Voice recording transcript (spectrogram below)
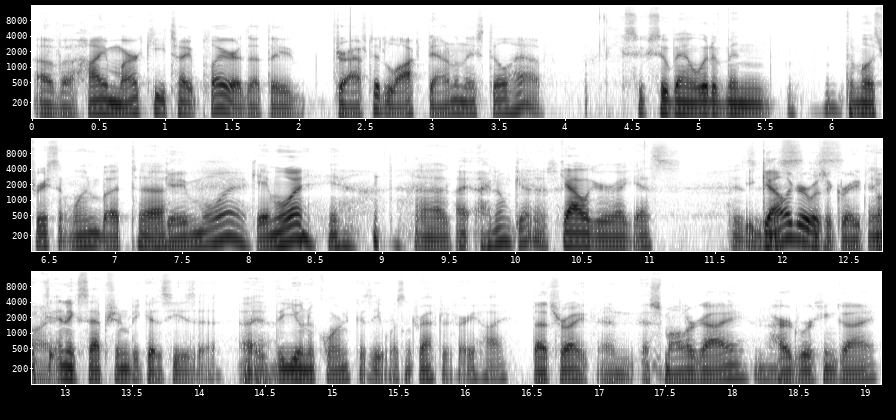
of a high marquee type player that they drafted, locked down, and they still have. Su- Subban would have been the most recent one, but uh, Gave him away. gave him away. Yeah. Uh, I, I don't get it. Gallagher, I guess. is- Gallagher was a great an, ex- an exception because he's a, a Yeah. the unicorn because he wasn't drafted very high. That's right, and a smaller guy, Mhm. hardworking guy.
